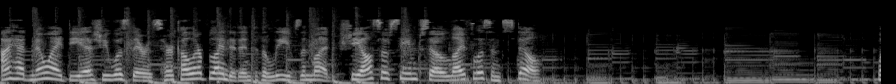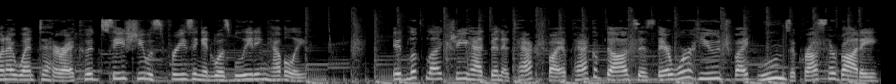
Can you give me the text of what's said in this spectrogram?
I had no idea she was there as her color blended into the leaves and mud. She also seemed so lifeless and still. When I went to her I could see she was freezing and was bleeding heavily. It looked like she had been attacked by a pack of dogs as there were huge bite wounds across her body.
